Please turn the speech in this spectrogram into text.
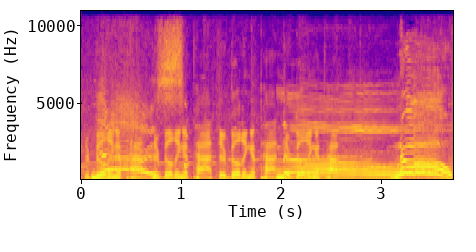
They're building a path. They're building a path. They're building a path. They're building a path. No. No!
